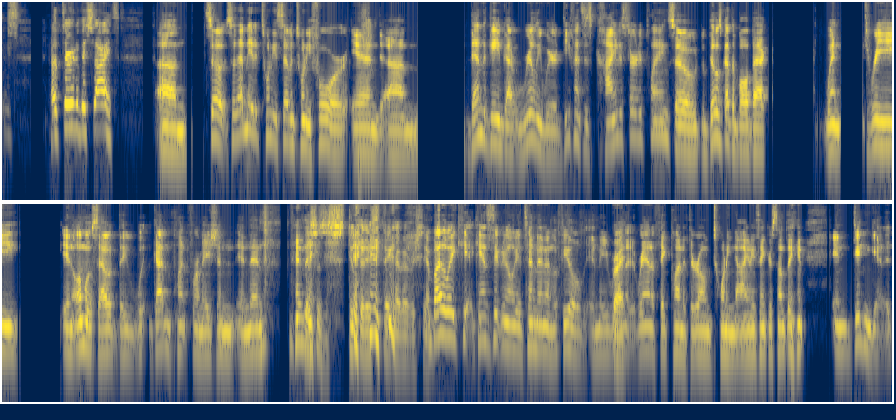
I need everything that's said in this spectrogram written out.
He's a third of his size. Um, so so that made it 27-24 and um, then the game got really weird. Defenses kind of started playing. So the Bills got the ball back, went three in almost out. They w- got in punt formation, and then, then this they, was the stupidest thing I've ever seen. And by the way, Kansas City only had ten men on the field, and they ran, right. a, ran a fake punt at their own twenty nine, I think, or something, and, and didn't get it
